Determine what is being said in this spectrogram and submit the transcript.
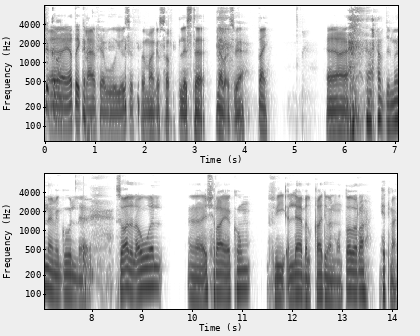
شكرا. آه، يعطيك العافية أبو يوسف ما قصرت لسته. لا بأس بها. طيب. آه، عبد المنعم يقول السؤال الأول آه، إيش رأيكم في اللعبة القادمة المنتظرة هيتمان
